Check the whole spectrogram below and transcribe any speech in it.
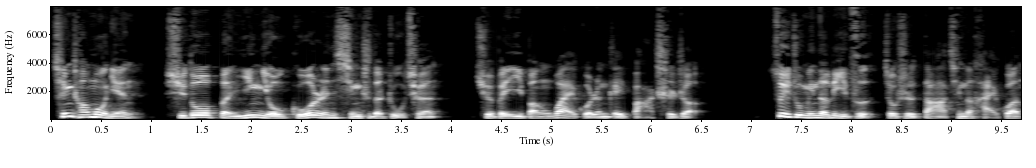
清朝末年，许多本应由国人行使的主权，却被一帮外国人给把持着。最著名的例子就是大清的海关。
